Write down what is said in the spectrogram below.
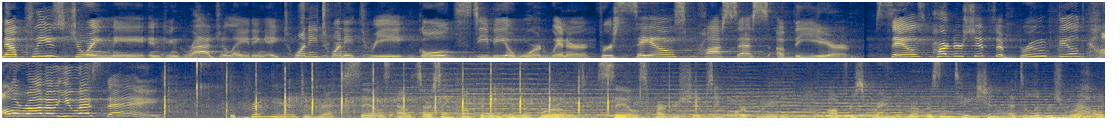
Now, please join me in congratulating a 2023 Gold Stevie Award winner for Sales Process of the Year. Sales Partnerships of Broomfield, Colorado, USA. The premier direct sales outsourcing company in the world, Sales Partnerships Incorporated, offers branded representation that delivers rapid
